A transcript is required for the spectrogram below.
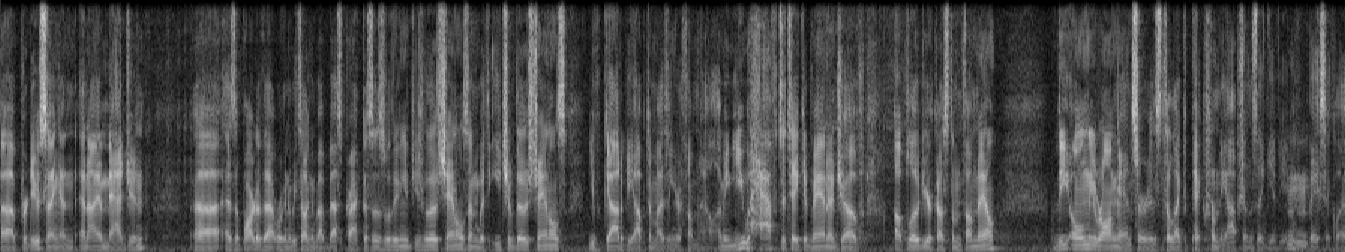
uh, producing, and and I imagine uh, as a part of that, we're going to be talking about best practices within each of those channels, and with each of those channels, you've got to be optimizing your thumbnail. I mean, you have to take advantage of upload your custom thumbnail. The only wrong answer is to like pick from the options they give you, basically.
